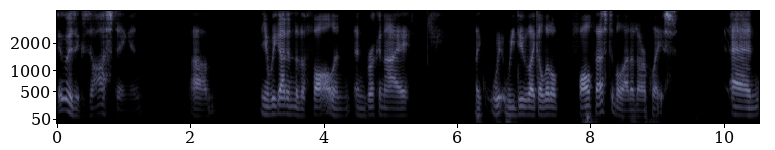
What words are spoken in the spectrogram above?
it was exhausting. And, um, you know, we got into the fall and, and Brooke and I, like, we, we do like a little fall festival out at our place. And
